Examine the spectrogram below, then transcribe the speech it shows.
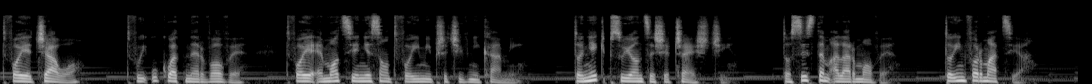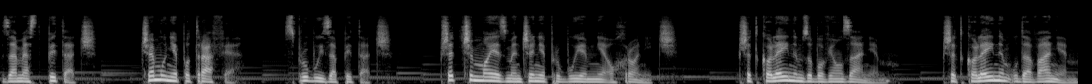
Twoje ciało, twój układ nerwowy, twoje emocje nie są twoimi przeciwnikami. To nie psujące się części. To system alarmowy. To informacja. Zamiast pytać, czemu nie potrafię, spróbuj zapytać, przed czym moje zmęczenie próbuje mnie ochronić. Przed kolejnym zobowiązaniem. Przed kolejnym udawaniem,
